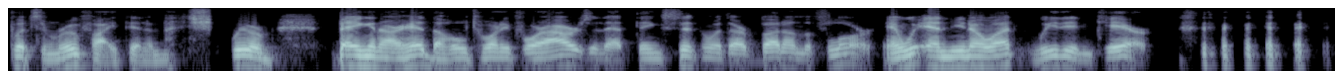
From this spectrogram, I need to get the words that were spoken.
put some roof height in them. we were banging our head the whole 24 hours in that thing, sitting with our butt on the floor, and we and you know what? We didn't care.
